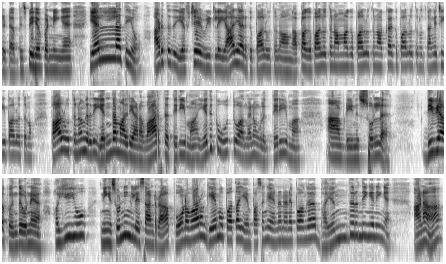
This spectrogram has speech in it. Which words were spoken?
கிட்ட மிஸ்பிஹேவ் பண்ணீங்க எல்லாத்தையும். அடுத்தது எஃப்ஜே வீட்டில் யார் யாருக்கு பால் ஊற்றணும் அவங்க அப்பாவுக்கு பால் ஊற்றணும் அம்மாவுக்கு பால் ஊற்றணும் அக்காவுக்கு பால் ஊற்றணும் தங்கச்சிக்கு பால் ஊற்றணும் பால் ஊற்றணுங்கிறது எந்த மாதிரியான வார்த்தை தெரியுமா? எதுக்கு ஊற்றுவாங்கன்னு உங்களுக்கு தெரியுமா? அப்படின்னு சொல்ல திவ்யாவுக்கு வந்து உடனே ஐயோ நீங்கள் சொன்னீங்களே சான்றா போன வாரம் கேமை பார்த்தா என் பசங்க என்ன நினைப்பாங்க? பயந்துருந்தீங்க நீங்கள் ஆனால்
